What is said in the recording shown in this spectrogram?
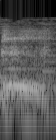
诶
